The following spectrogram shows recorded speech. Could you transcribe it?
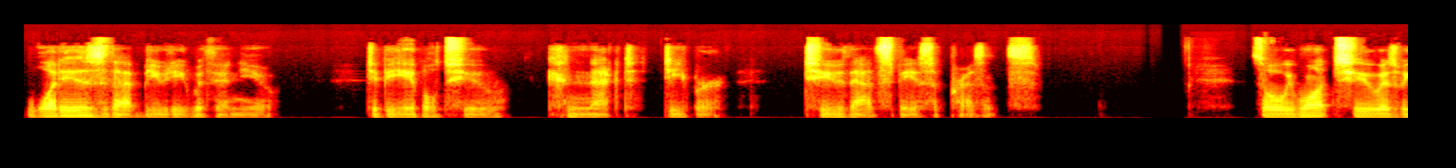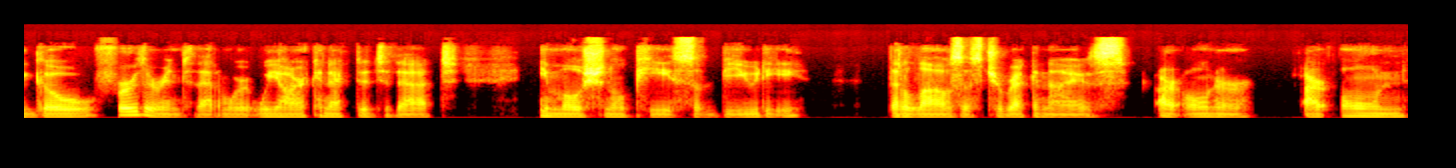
What is that beauty within you to be able to connect deeper to that space of presence? So we want to, as we go further into that, and we're, we are connected to that emotional piece of beauty that allows us to recognize our owner our own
